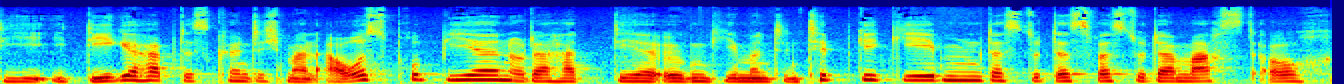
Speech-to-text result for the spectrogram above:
die Idee gehabt, das könnte ich mal ausprobieren oder hat dir irgendjemand den Tipp gegeben, dass du das, was du da machst, auch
